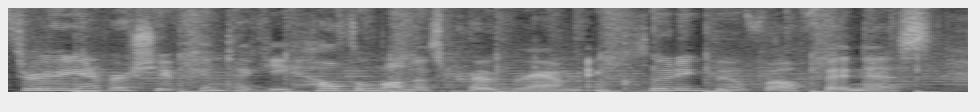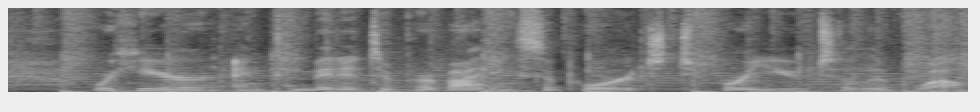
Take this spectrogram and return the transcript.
Through the University of Kentucky Health and Wellness Program, including MoveWell Fitness, we're here and committed to providing support for you to live well.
